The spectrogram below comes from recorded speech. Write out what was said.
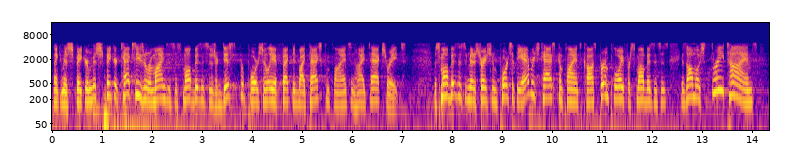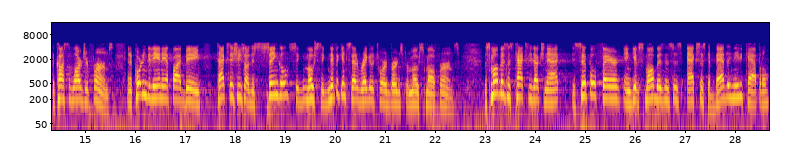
Thank you, Mr. Speaker. Mr. Speaker, tax season reminds us that small businesses are disproportionately affected by tax compliance and high tax rates. The Small Business Administration reports that the average tax compliance cost per employee for small businesses is almost three times the cost of larger firms. And according to the NFIB, tax issues are the single sig most significant set of regulatory burdens for most small firms. The Small Business Tax Deduction Act is simple, fair, and gives small businesses access to badly needed capital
